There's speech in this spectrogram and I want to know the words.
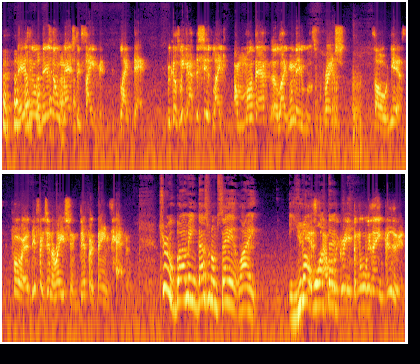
there's no there's no matched excitement like that because we got the shit like a month after, like when they was fresh. So yes, for a different generation, different things happen. True, but I mean that's what I'm saying. Like, you don't Yes, want I that, will agree. The movies ain't good,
